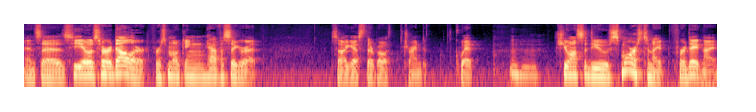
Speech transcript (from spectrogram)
and says he owes her a dollar for smoking half a cigarette. So I guess they're both trying to quit. Mm-hmm. She wants to do s'mores tonight for a date night.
